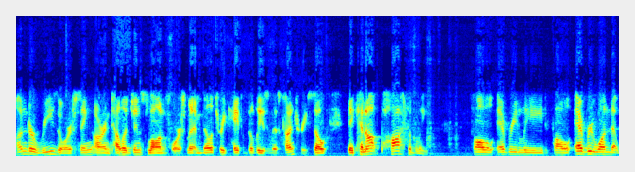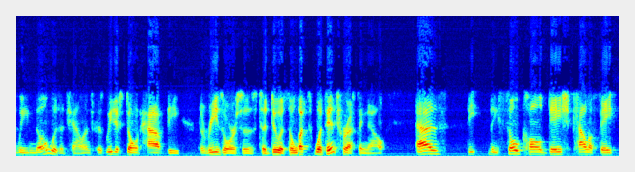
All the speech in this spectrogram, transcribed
under resourcing our intelligence, law enforcement, and military capabilities in this country. So they cannot possibly follow every lead, follow everyone that we know was a challenge because we just don't have the, the resources to do it. So what's what's interesting now, as the the so-called Daesh Caliphate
